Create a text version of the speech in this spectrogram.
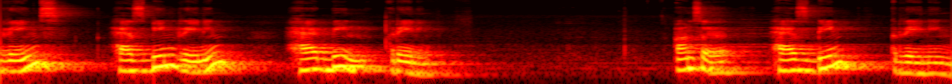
rains has been raining had been raining answer has been raining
